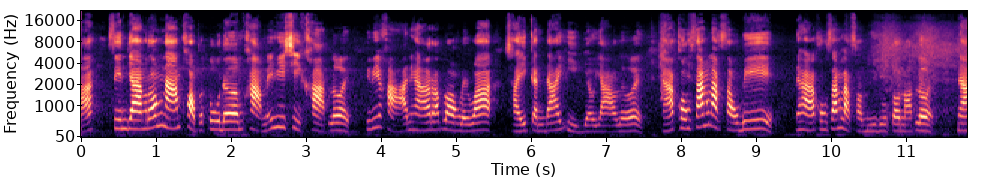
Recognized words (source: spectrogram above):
ะซีนยางร่องน้ำขอบประตูเดิมค่ะ ไม่มีฉีกขาดเลยพี่พี่ขานะคะรับรองเลยว่าใช้กันได้อีกยาวๆเลยนะโครงสร้างหลักเสาบีนะคะโครงสร้างหลักเสาบีดูตัวน็อตเลย นะ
